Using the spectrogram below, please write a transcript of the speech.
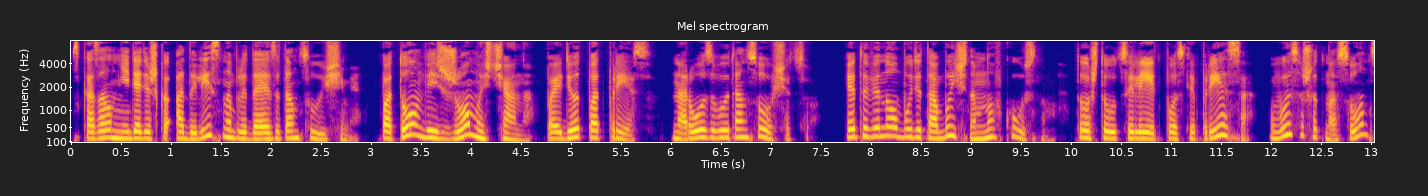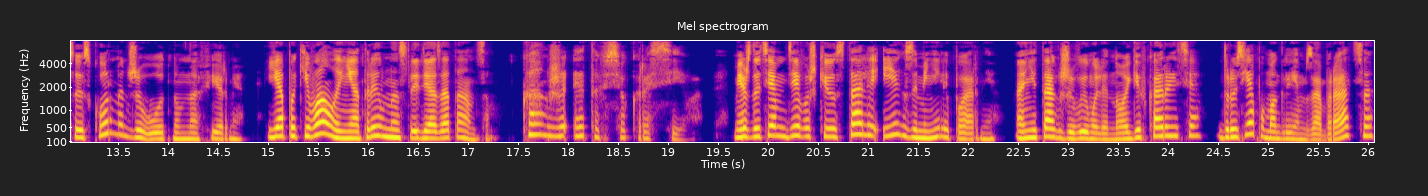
сказал мне дядюшка Аделис, наблюдая за танцующими. «Потом весь жом из чана пойдет под пресс, на розовую танцовщицу. Это вино будет обычным, но вкусным. То, что уцелеет после пресса, высушат на солнце и скормят животным на ферме. Я покивала, неотрывно следя за танцем. Как же это все красиво. Между тем девушки устали, и их заменили парни. Они также вымыли ноги в корыте, друзья помогли им забраться,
